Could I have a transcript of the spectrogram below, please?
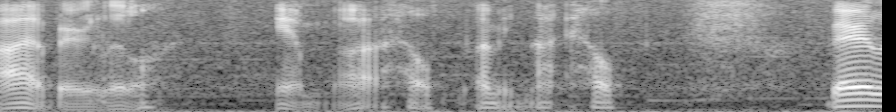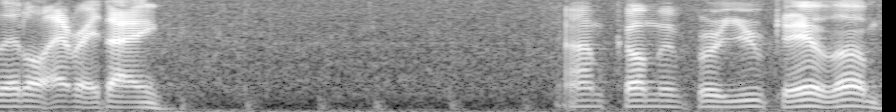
I have very little am uh, health. I mean, not health. Very little everything. I'm coming for you, Caleb.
